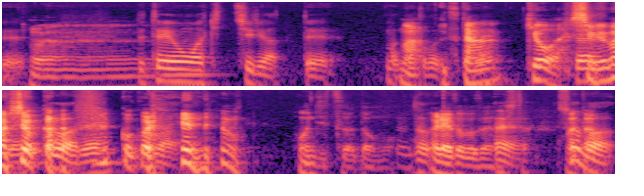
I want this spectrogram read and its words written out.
うになって。で低音はきっちりあってまあ、まあ、一旦今日は締めましょうか、ね、ここら辺で。も。本日はどうも。ありがとうございました、はい、そういえば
